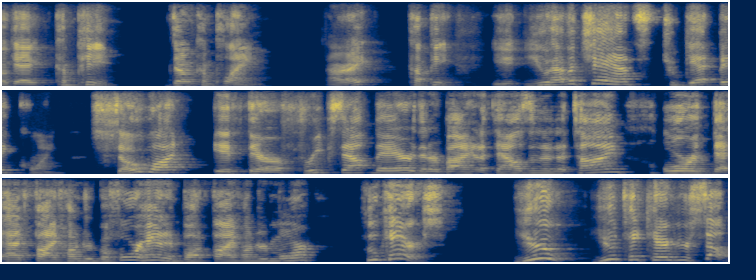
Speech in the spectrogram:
okay." Compete don't complain. All right? Compete. You, you have a chance to get Bitcoin. So what if there are freaks out there that are buying a thousand at a time or that had 500 beforehand and bought 500 more? Who cares? You, you take care of yourself.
